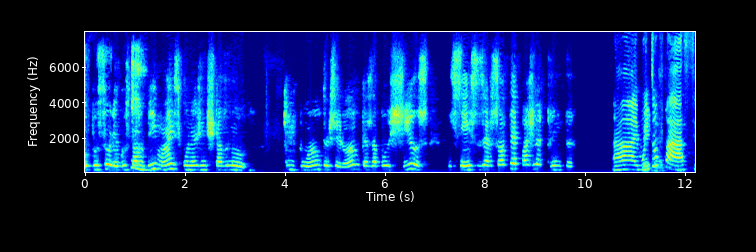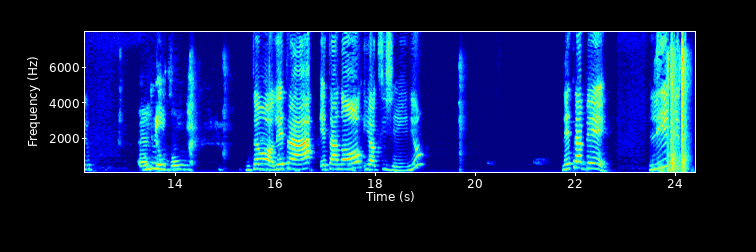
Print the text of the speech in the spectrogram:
ô, professora, eu gostava bem mais quando a gente estava no quinto ano, terceiro ano, que as apostilas de ciências eram só até a página 30. Ai, muito fácil. Era Muito tão bom. Então, ó, letra A, etanol e oxigênio. Letra B, líquido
